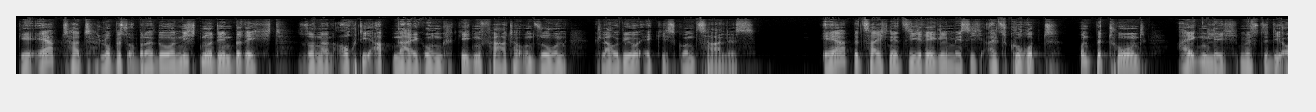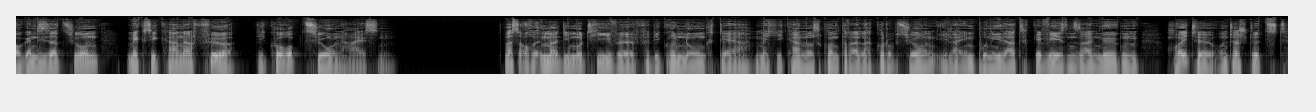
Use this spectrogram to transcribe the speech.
Geerbt hat López Obrador nicht nur den Bericht, sondern auch die Abneigung gegen Vater und Sohn Claudio X González. Er bezeichnet sie regelmäßig als korrupt und betont, eigentlich müsste die Organisation Mexikaner für die Korruption heißen. Was auch immer die Motive für die Gründung der Mexicanos contra la Corrupción y la Impunidad gewesen sein mögen, heute unterstützt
